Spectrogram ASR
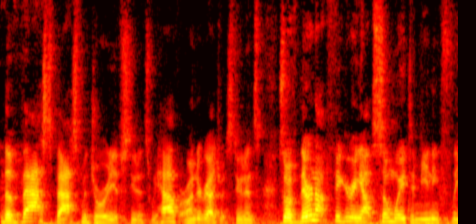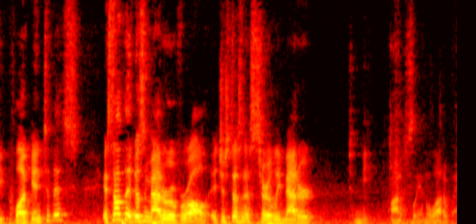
the vast, vast majority of students we have are undergraduate students. So if they're not figuring out some way to meaningfully plug into this, it's not that it doesn't matter overall, it just doesn't necessarily matter to me, honestly, in a lot of ways.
